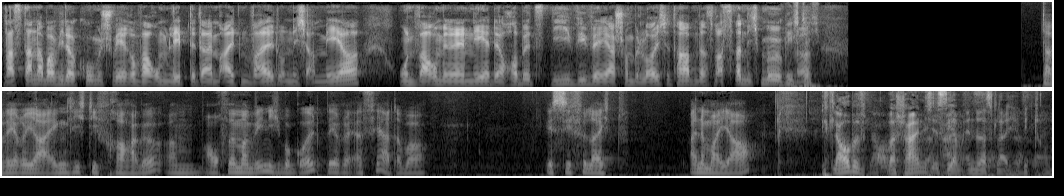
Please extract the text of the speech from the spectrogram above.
Was dann aber wieder komisch wäre, warum lebt er da im alten Wald und nicht am Meer? Und warum in der Nähe der Hobbits, die, wie wir ja schon beleuchtet haben, das Wasser nicht mögen? Richtig. Da wäre ja eigentlich die Frage, ähm, auch wenn man wenig über Goldbeere erfährt, aber ist sie vielleicht eine Maya? Ich glaube, wahrscheinlich ist sie am Ende das gleiche wie Tom.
